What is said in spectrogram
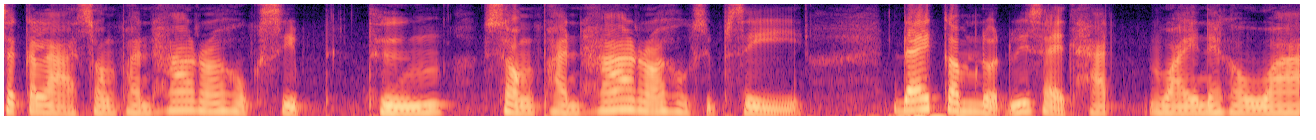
ศักราช 2560 ถึง 2564 ได้กำหนดวิสัยทัศน์ไว้นะคะว่า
